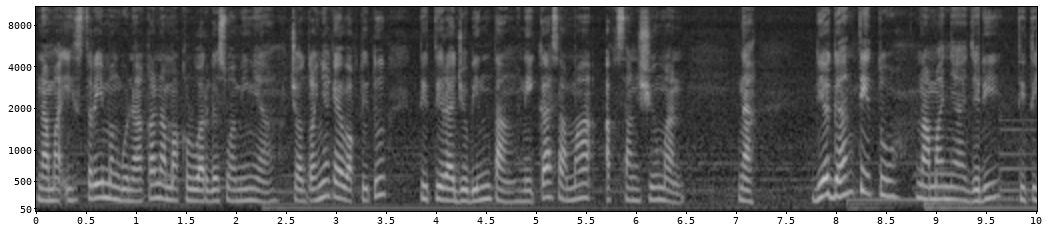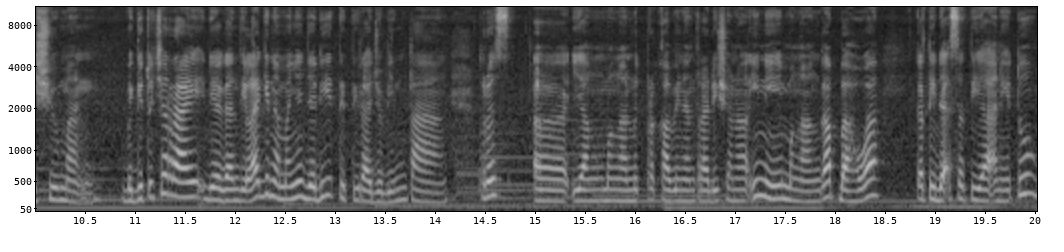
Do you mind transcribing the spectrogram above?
nama istri menggunakan nama keluarga suaminya. Contohnya kayak waktu itu Titi Rajo Bintang nikah sama Aksan Syuman. Nah, dia ganti tuh namanya jadi Titi Syuman. Begitu cerai, dia ganti lagi namanya jadi Titi Rajo Bintang. Terus eh, yang menganut perkawinan tradisional ini menganggap bahwa ketidaksetiaan itu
